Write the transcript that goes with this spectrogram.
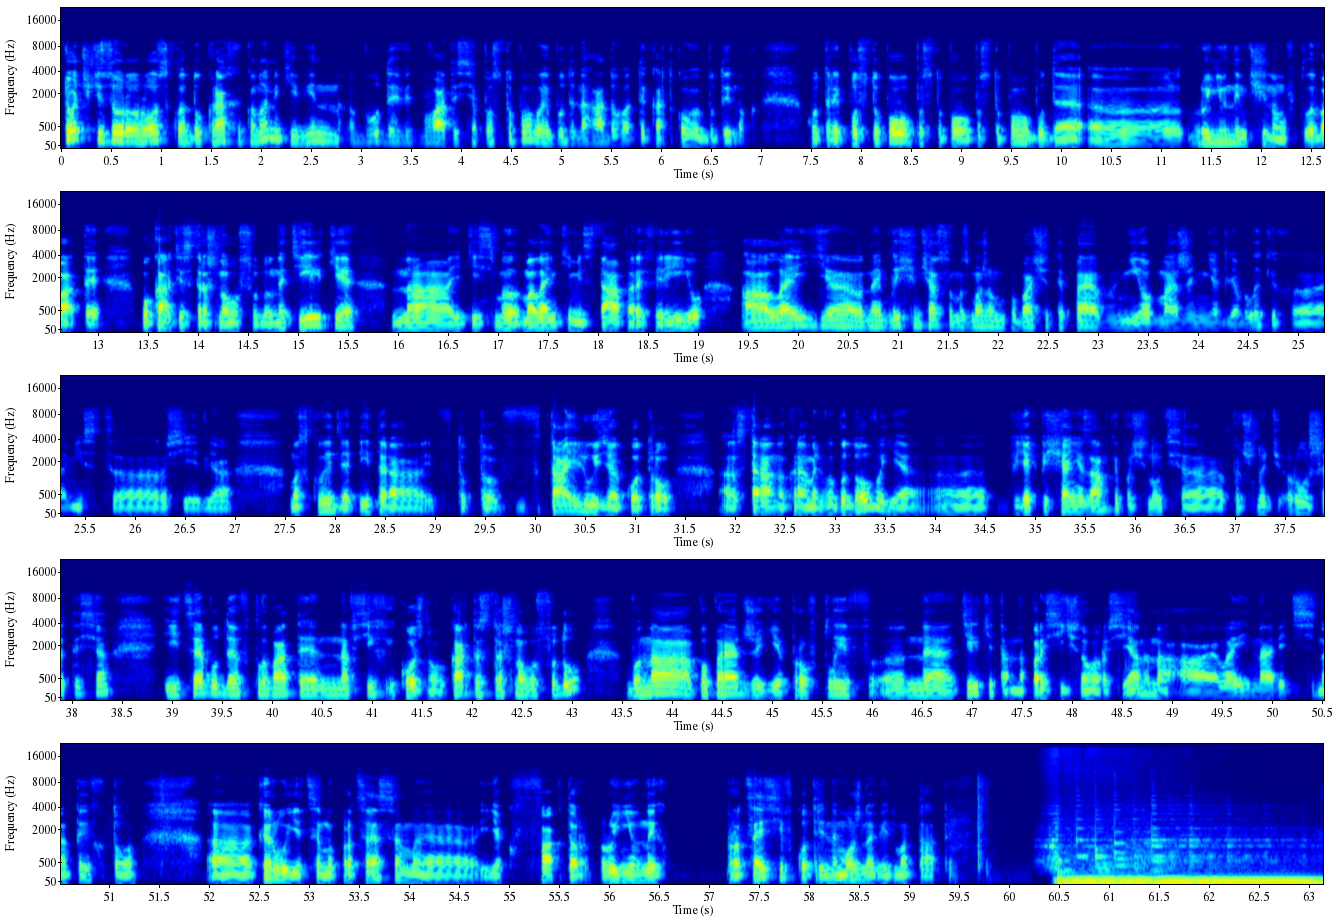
точки зору розкладу крах економіки, він буде відбуватися поступово і буде нагадувати картковий будинок, котрий поступово, поступово, поступово буде е, руйнівним чином впливати по карті страшного суду не тільки на якісь мал- маленькі міста, периферію, але й найближчим часом ми зможемо побачити певні обмеження для великих е, міст е, Росії, для Москви, для Пітера. Тобто, та ілюзія, котру е, старанно Кремль вибудовує, як піщані замки почнуться, почнуть рушитися, і це буде впливати на всіх і кожного. Карта страшного суду вона попереджує про вплив е, не тільки там на пересічного росіянина, але й навіть на тих, хто е, керує цими процесами е, як фактор руйнівних процесів, котрі не можна відмотати.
